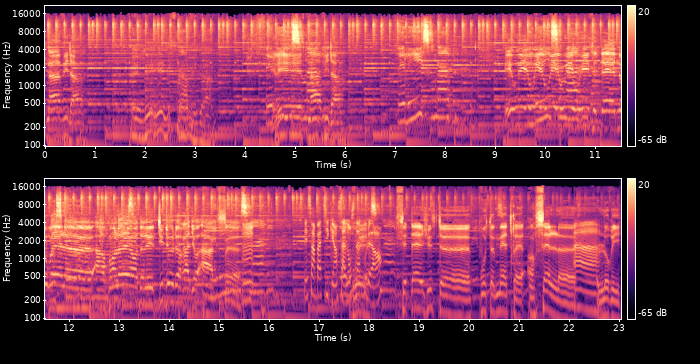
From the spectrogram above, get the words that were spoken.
Feliz Navidad. Feliz Navidad. Feliz Navidad. Feliz Navidad. Et oui, eh oui, eh oui, eh oui, eh oui, c'était Noël euh, avant l'heure dans les studios de Radio Axe. Navidad. C'est sympathique, hein, ça annonce la Oui. couleur. Hein. C'était juste euh, pour te mettre en selle, euh, Ah. Laurie.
